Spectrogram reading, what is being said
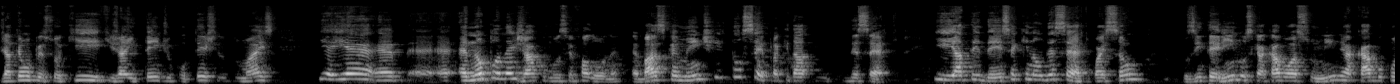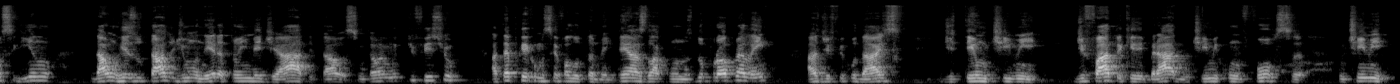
já ter uma pessoa aqui que já entende o contexto e tudo mais. E aí é, é, é, é não planejar, como você falou, né? É basicamente torcer para que dá, dê certo. E a tendência é que não dê certo. Quais são os interinos que acabam assumindo e acabam conseguindo dar um resultado de maneira tão imediata e tal. Assim. Então é muito difícil, até porque, como você falou também, tem as lacunas do próprio elenco, as dificuldades de ter um time de fato equilibrado, um time com força, um time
